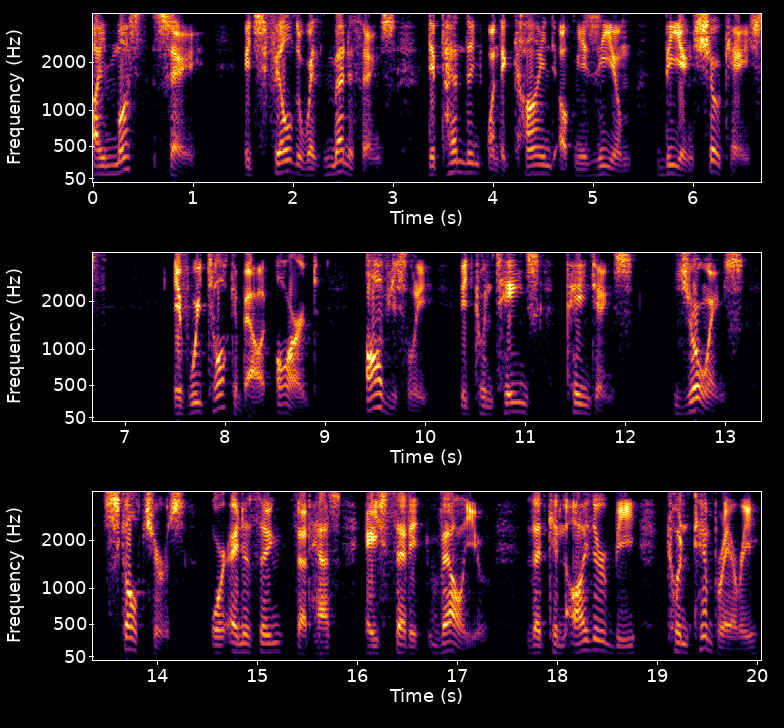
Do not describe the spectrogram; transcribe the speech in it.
I must say, it's filled with many things depending on the kind of museum being showcased. If we talk about art, obviously it contains paintings, drawings, sculptures, or anything that has aesthetic value that can either be contemporary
